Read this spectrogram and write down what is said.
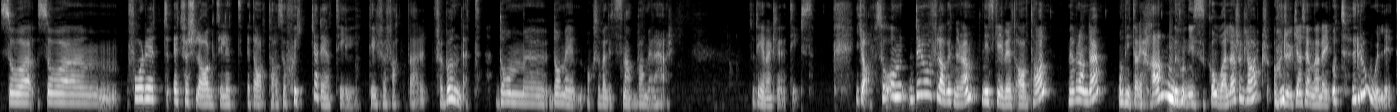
Så, så ehm, får du ett, ett förslag till ett, ett avtal så skicka det till, till Författarförbundet. De, eh, de är också väldigt snabba med det här. Så det är verkligen ett tips. Ja, så om du och förlaget nu då, ni skriver ett avtal med varandra och ni tar i hand och ni skålar såklart och du kan känna dig otroligt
